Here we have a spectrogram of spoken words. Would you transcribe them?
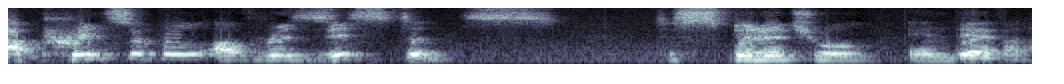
a principle of resistance to spiritual endeavor.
